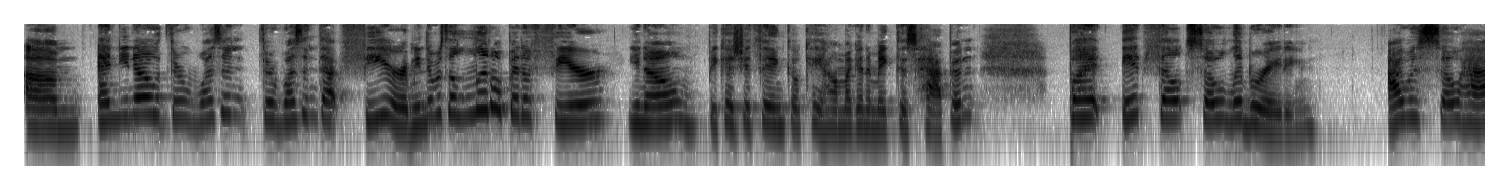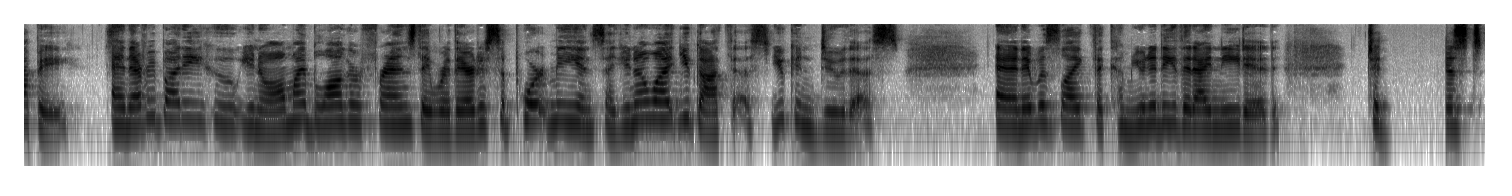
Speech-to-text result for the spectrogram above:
Um, and you know, there wasn't there wasn't that fear. I mean, there was a little bit of fear, you know, because you think, okay, how am I going to make this happen? But it felt so liberating. I was so happy. And everybody who, you know, all my blogger friends, they were there to support me and said, you know what, you got this. You can do this. And it was like the community that I needed to just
